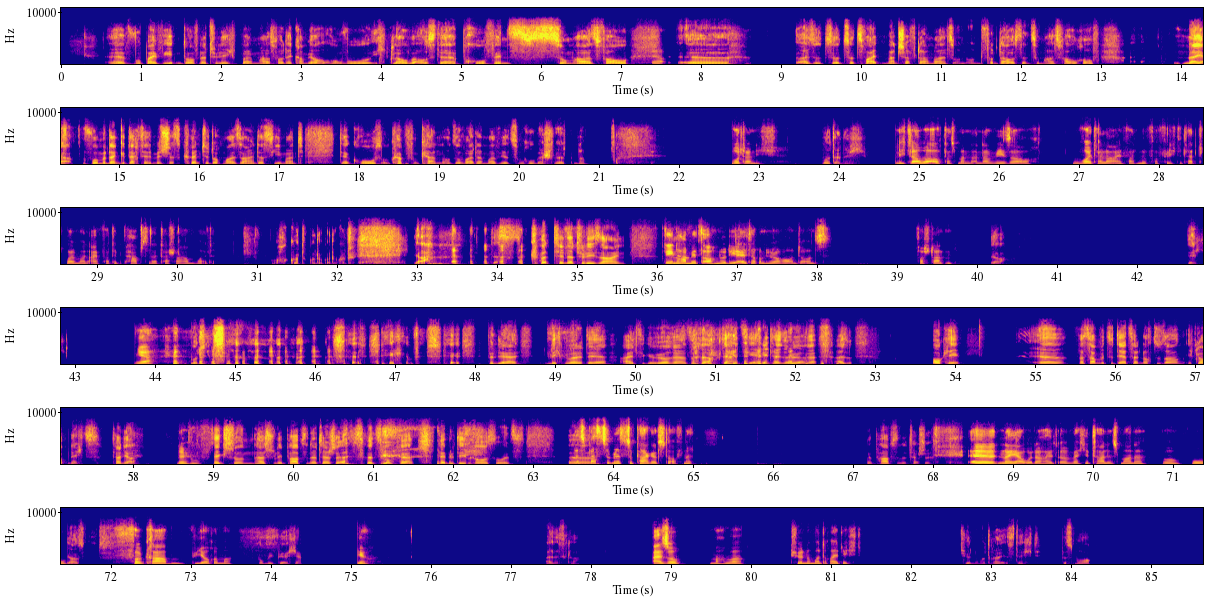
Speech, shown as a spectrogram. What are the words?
Äh, wobei Wetendorf natürlich beim HSV, der kam ja auch irgendwo, ich glaube, aus der Provinz zum HSV. Ja. Äh, also zur, zur zweiten Mannschaft damals und, und von da aus dann zum HSV rauf. Naja, wo man dann gedacht hätte, Mensch, das könnte doch mal sein, dass jemand, der groß und köpfen kann und so weiter, mal wieder zum Ruber schwirrt. Ne? Wurde er nicht. Wurde er nicht. Und ich glaube auch, dass man an der Weser auch Wojtala einfach nur verpflichtet hat, weil man einfach den Papst in der Tasche haben wollte. Oh Gott, oh Gott, oh Gott, oh Gott. Ja, das könnte natürlich sein. Den äh, haben jetzt auch nur die älteren Hörer unter uns verstanden. Ja. Ich. Ja. Gut. ich bin ja nicht nur der einzige Hörer, sondern auch der einzige ältere Hörer. Also, okay. Äh, was haben wir zu der Zeit noch zu sagen? Ich glaube nichts. Tanja, nee. du fängst schon, hast schon den Papst in der Tasche, also insofern, wenn du den rausholst. Das äh, passt zumindest zu Pagelsdorf, ne? Mit Papst in der Tasche. Äh, naja, oder halt irgendwelche Talismane irgendwo ja, vergraben, wie auch immer. Gummibärchen. Ja. Alles klar. Also machen wir Tür Nummer 3 dicht. Tür Nummer 3 ist dicht. Bis morgen.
